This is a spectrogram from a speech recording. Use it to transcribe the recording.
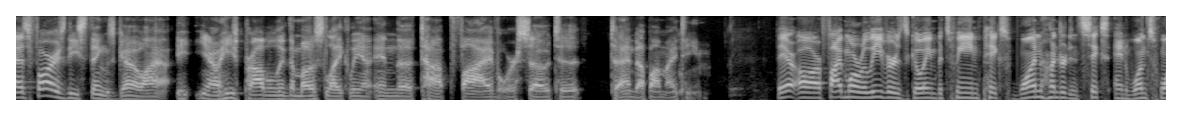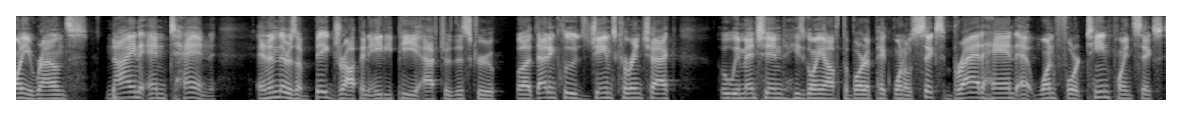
as far as these things go, I you know he's probably the most likely in the top five or so to to end up on my team. There are five more relievers going between picks 106 and 120 rounds 9 and 10. And then there's a big drop in ADP after this group, but that includes James Karinchak, who we mentioned, he's going off the board at pick 106. Brad Hand at 114.6.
